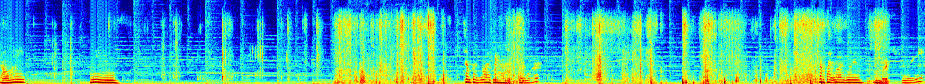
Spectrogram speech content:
Now let me let me move template library number four. Template library number three.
